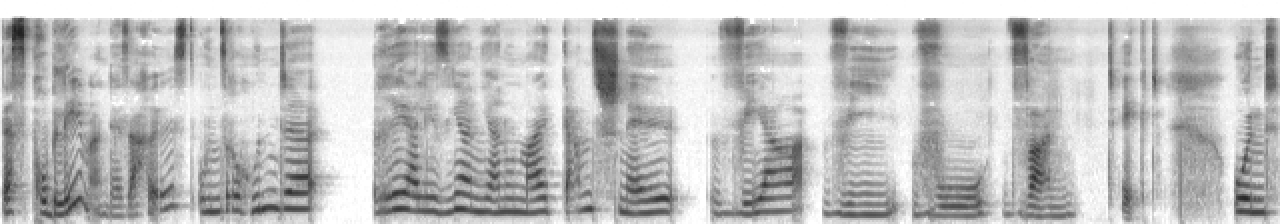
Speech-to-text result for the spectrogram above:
Das Problem an der Sache ist, unsere Hunde realisieren ja nun mal ganz schnell, wer, wie, wo, wann tickt. Und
